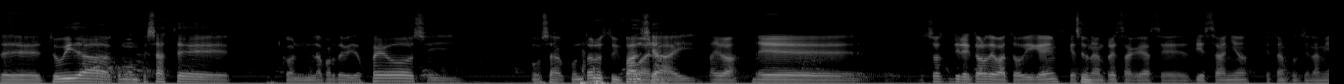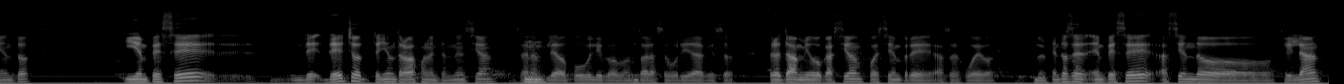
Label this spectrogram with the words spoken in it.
de tu vida, cómo empezaste con la parte de videojuegos y, o sea, contanos tu infancia Bueno, y Ahí va. Eh, sos director de Batobi Games, que es una empresa que hace 10 años que está en funcionamiento. Y empecé, eh, de, de hecho tenía un trabajo en la Intendencia, o sea, era Mm. empleado público con toda la seguridad que eso. Pero estaba, mi vocación fue siempre hacer juegos. Entonces empecé haciendo freelance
